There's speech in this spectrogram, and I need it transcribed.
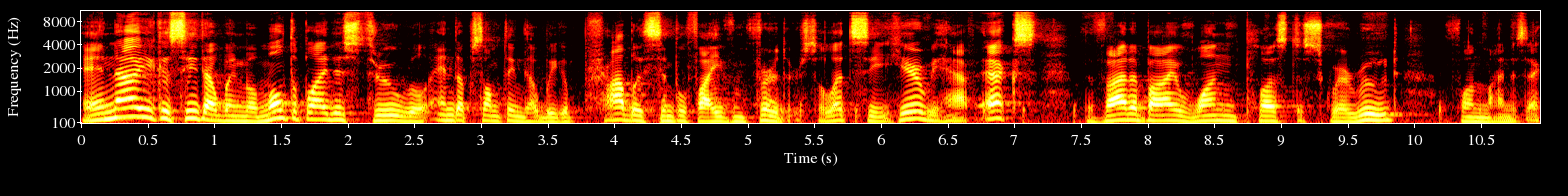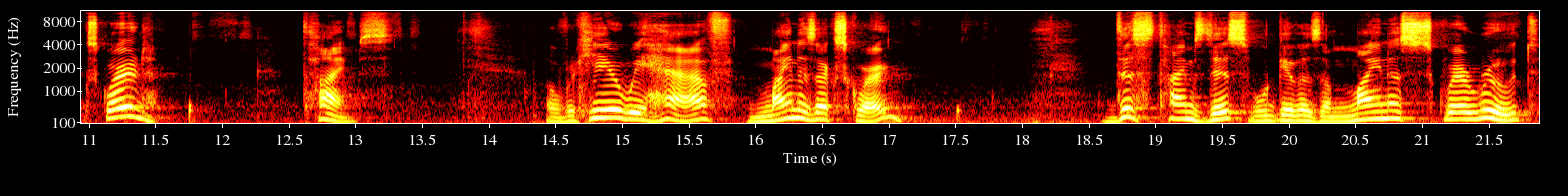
And now you can see that when we'll multiply this through, we'll end up something that we could probably simplify even further. So let's see, here we have x divided by 1 plus the square root of 1 minus x squared times over here we have minus x squared. This times this will give us a minus square root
